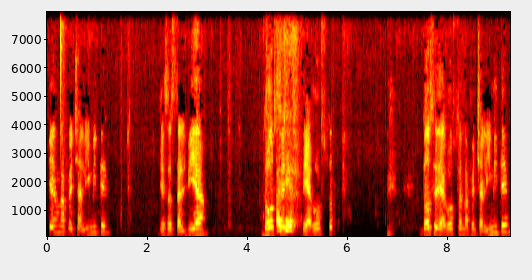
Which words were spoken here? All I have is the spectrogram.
tienen una fecha límite, que es hasta el día 12 Ayer. de agosto. 12 de agosto es la fecha límite.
